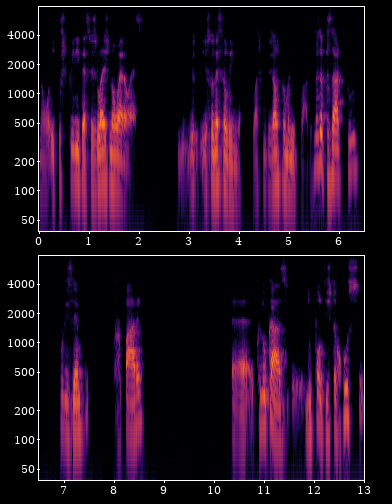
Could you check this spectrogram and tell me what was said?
não, e que o espírito dessas leis não eram esse. Eu, eu sou dessa linha. Eu acho que muitas delas foram manipuladas. Mas, apesar de tudo, por exemplo, reparem uh, que no caso do ponto de vista russo,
